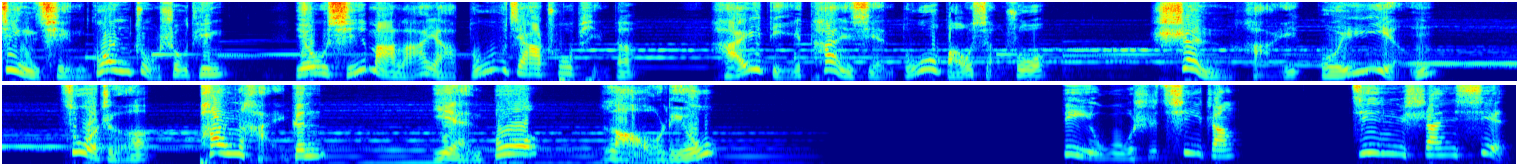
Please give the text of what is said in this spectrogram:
敬请关注收听，由喜马拉雅独家出品的《海底探险夺宝小说》《深海鬼影》，作者潘海根，演播老刘。第五十七章：金山县。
